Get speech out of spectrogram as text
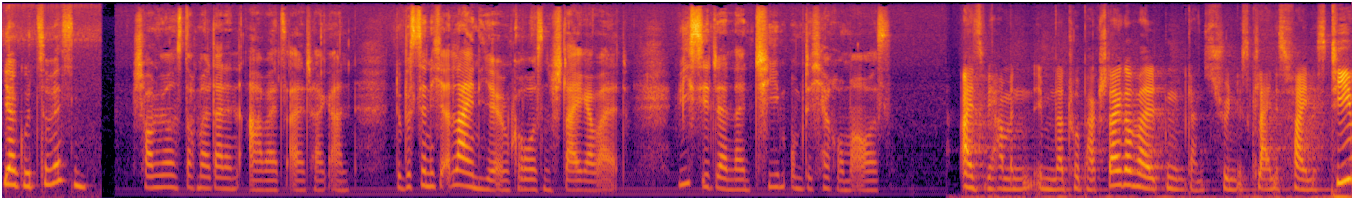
ja, gut zu wissen. Schauen wir uns doch mal deinen Arbeitsalltag an. Du bist ja nicht allein hier im großen Steigerwald. Wie sieht denn dein Team um dich herum aus? Also wir haben im Naturpark Steigerwald ein ganz schönes, kleines, feines Team.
